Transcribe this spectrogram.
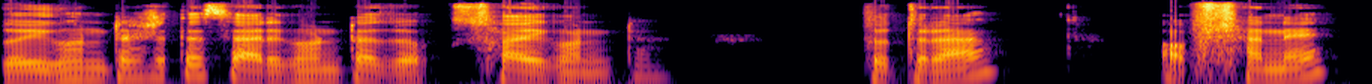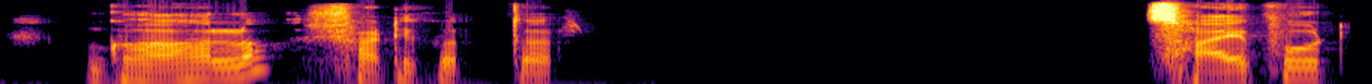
দুই ঘণ্টার সাথে চার ঘণ্টা যোগ ছয় ঘণ্টা। সুতরাং অপশানে ঘ হলো সঠিক উত্তর। ছয় ফুট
